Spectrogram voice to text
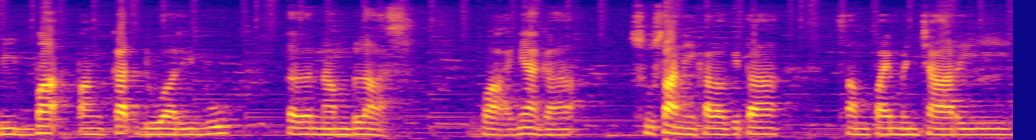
F5 pangkat 2016 wah ini agak susah nih kalau kita sampai mencari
